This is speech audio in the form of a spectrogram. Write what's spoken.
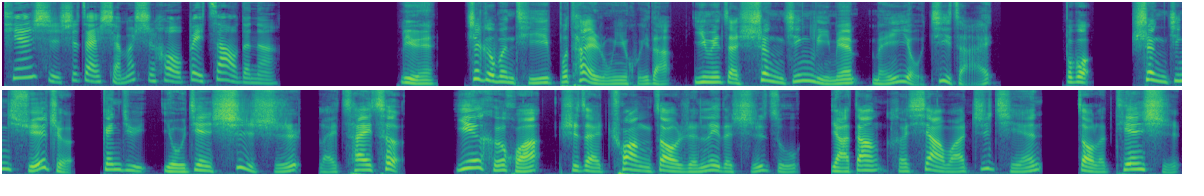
天使是在什么时候被造的呢？丽云，这个问题不太容易回答，因为在圣经里面没有记载。不过，圣经学者根据有件事实来猜测，耶和华是在创造人类的始祖亚当和夏娃之前造了天使。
